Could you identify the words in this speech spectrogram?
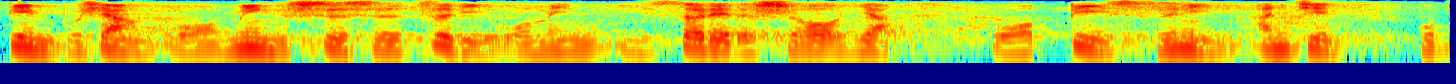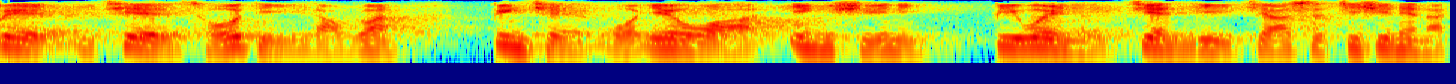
并不像我命世师治理我们以色列的时候一样，我必使你安静。不被一切仇敌扰乱，并且我耶和华应许你，必为你建立家室。继续念来，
